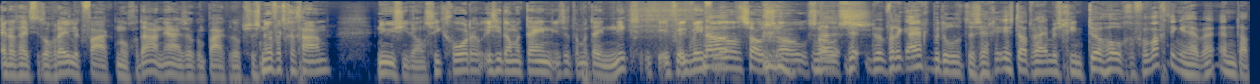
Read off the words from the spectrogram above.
En dat heeft hij toch redelijk vaak nog gedaan. Ja, hij is ook een paar keer op zijn snuffert gegaan. Nu is hij dan ziek geworden. Is, hij dan meteen, is het dan meteen niks? Ik, ik, ik weet nou, dat het zo... zo, zo nou, wat ik eigenlijk bedoelde te zeggen is dat wij misschien te hoge verwachtingen hebben... en dat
